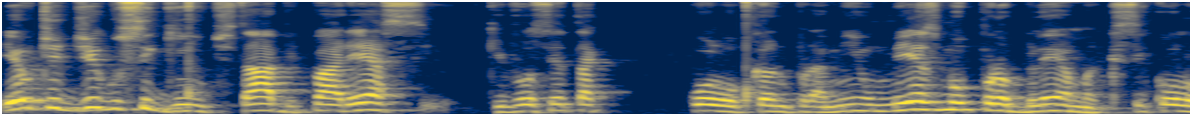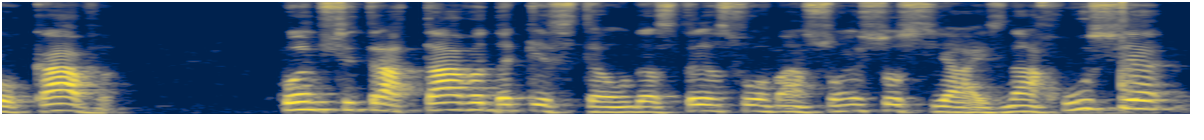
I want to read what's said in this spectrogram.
Eu te digo o seguinte, sabe? Parece que você está colocando para mim o mesmo problema que se colocava quando se tratava da questão das transformações sociais na Rússia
